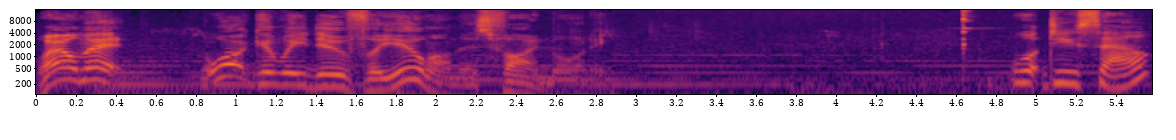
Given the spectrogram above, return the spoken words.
Well met. What can we do for you on this fine morning? What do you sell?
